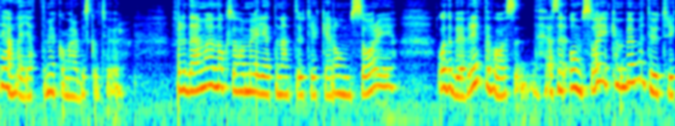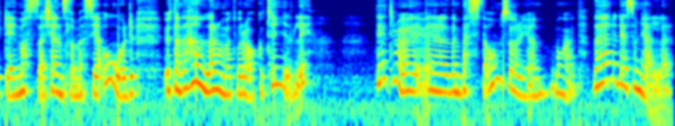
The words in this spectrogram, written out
Det handlar jättemycket om arbetskultur. För det är där man också har möjligheten att uttrycka en omsorg och det behöver inte vara så, alltså omsorg kan, behöver man inte uttrycka i massa känslomässiga ord, utan det handlar om att vara rak och tydlig. Det tror jag är den bästa omsorgen. Det här är det som gäller,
